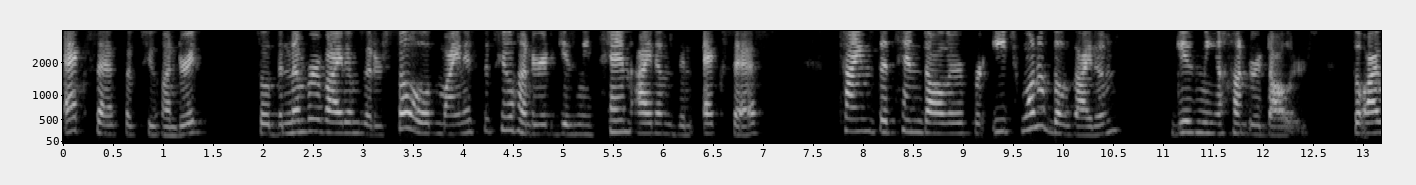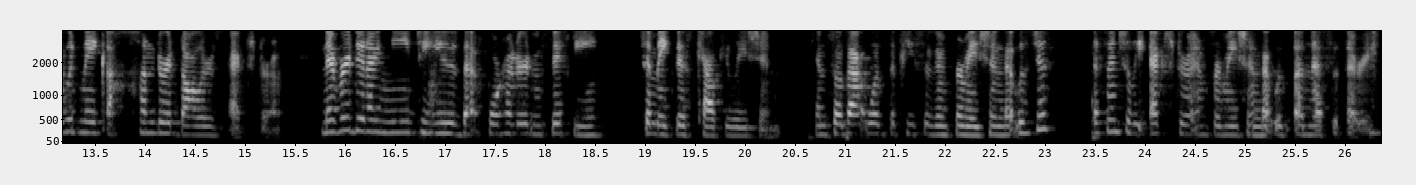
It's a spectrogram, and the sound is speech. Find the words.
excess of 200 so the number of items that are sold minus the 200 gives me 10 items in excess times the $10 for each one of those items gives me $100. So I would make $100 extra. Never did I need to use that 450 to make this calculation. And so that was the piece of information that was just essentially extra information that was unnecessary.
